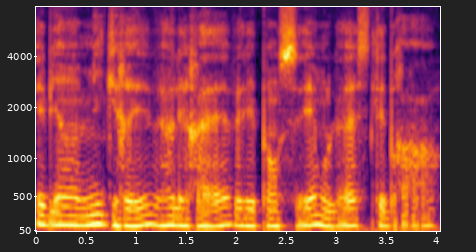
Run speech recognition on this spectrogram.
eh bien migrer vers les rêves et les pensées, on laisse les bras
